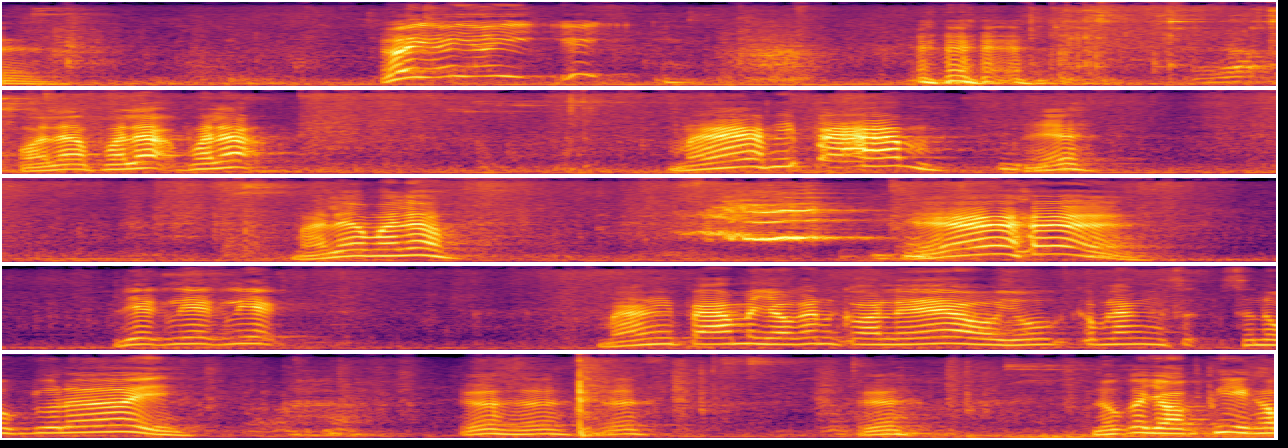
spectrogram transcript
อเฮ้ยเฮ้ยเฮ้ยเฮ้ยพอแล้วพอแล้วพอแล้ว มาพี่ปาล์มเออมาเร็วมาเร็วเออเรียกเรียกเรียกมาพี่ปาล์มมาหยอกกันก่อนแล้วอยู่กำลังสสนุกอยู่เลย เออเออเออ เออหนูก็หยอกพี่เขา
